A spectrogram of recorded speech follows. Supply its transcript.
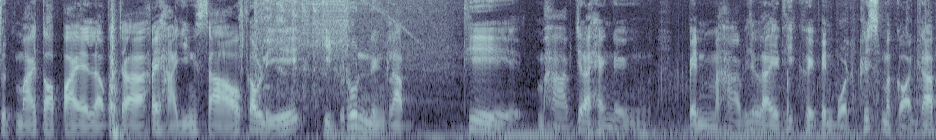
จุดหมายต่อไปเราก็จะไปหาหญิงสาวเกาหลีอีกรุ่นหนึ่งครับ ที่มหาวิทยาลัยแห่งหนึ่ง เป็นมหาวิทยาลัยที่เคยเป็นโบสถ์คริสต์มาก่อนครับ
